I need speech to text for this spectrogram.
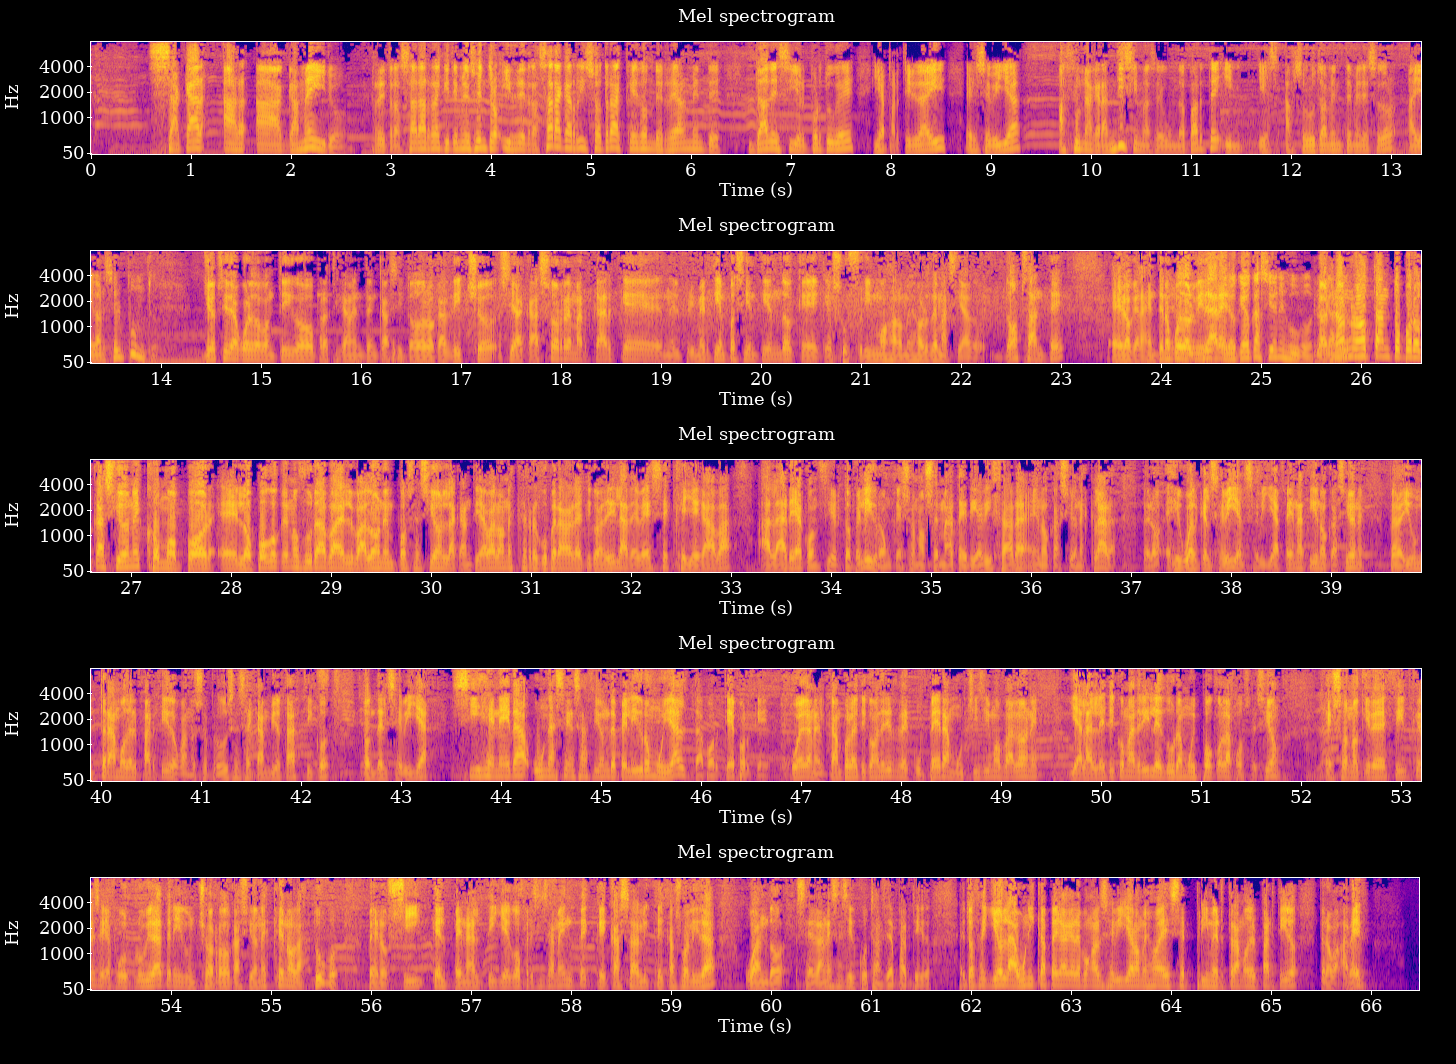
sacar a, a Gameiro, retrasar a Rakitic en medio centro y retrasar a Carrizo atrás, que es donde realmente da de sí el portugués, y a partir de ahí el Sevilla hace una grandísima segunda parte y, es absolutamente merecedor a llevarse el punto. Yo estoy de acuerdo contigo prácticamente en casi todo lo que has dicho. Si acaso remarcar que en el primer tiempo sí entiendo que, que sufrimos a lo mejor demasiado. No obstante, eh, lo que la gente no puede olvidar ¿Pero es... qué ocasiones hubo? Ricardo? no, no tanto por ocasiones como por eh, lo poco que nos duraba el balón en posesión, la cantidad de balones que recuperaba el Atlético de Madrid, la de veces que llegaba al área con cierto peligro, aunque eso no se materializara en ocasiones claras. Pero es igual que el Sevilla, el Sevilla apenas tiene ocasiones, pero hay un tramo del partido cuando se produce ese cambio táctico donde el Sevilla sí genera una sensación de peligro muy alta. ¿Por qué? Porque juega en el campo Atlético de Madrid, recupera muchísimos balones y al Atlético de Madrid le dura muy poco la posesión. Eso no quiere decir que el Fútbol Club hubiera tenido un chorro de ocasiones que no las tuvo, pero sí que el penalti llegó precisamente, qué casualidad, cuando se dan esas circunstancias del partido. Entonces yo la única pega que le pongo al Sevilla a lo mejor es ese primer tramo del partido, pero a ver,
